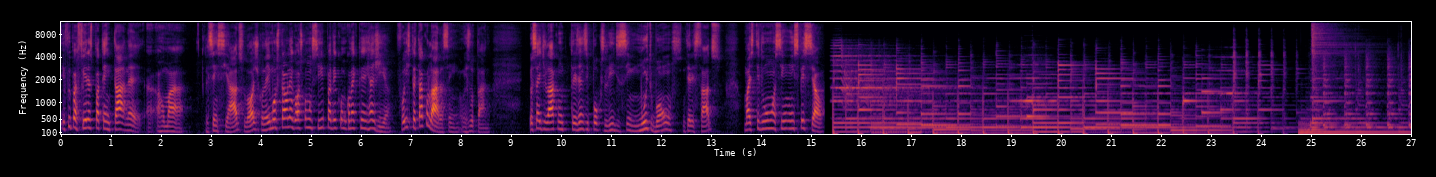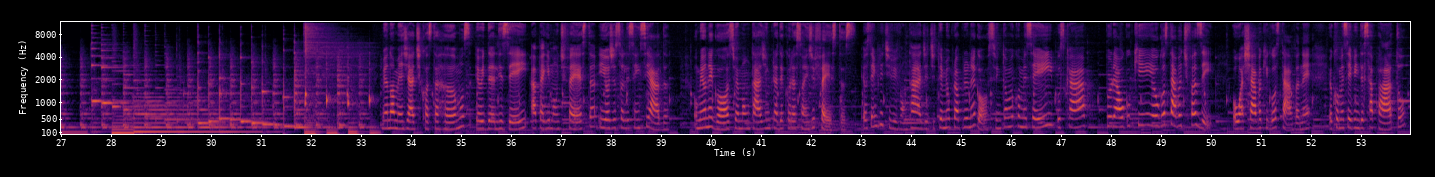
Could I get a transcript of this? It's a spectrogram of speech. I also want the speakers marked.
Speaker 1: Eu fui para feiras para tentar né, arrumar licenciados, lógico, né, e mostrar o negócio como se para ver como, como é que reagia. Foi espetacular assim, o resultado. Eu saí de lá com 300 e poucos leads assim, muito bons, interessados, mas teve um assim um especial.
Speaker 2: Meu nome é Jade Costa Ramos, eu idealizei a Pegmonte Festa e hoje sou licenciada. O meu negócio é montagem para decorações de festas. Eu sempre tive vontade de ter meu próprio negócio, então eu comecei a buscar por algo que eu gostava de fazer, ou achava que gostava, né? Eu comecei a vender sapato,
